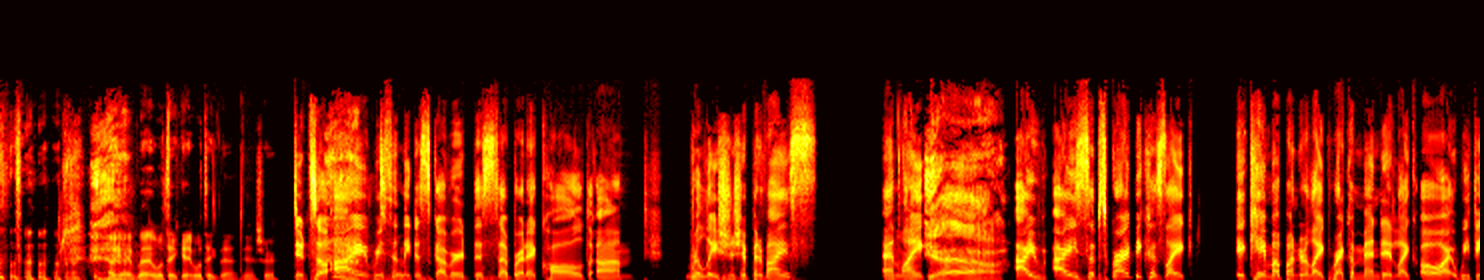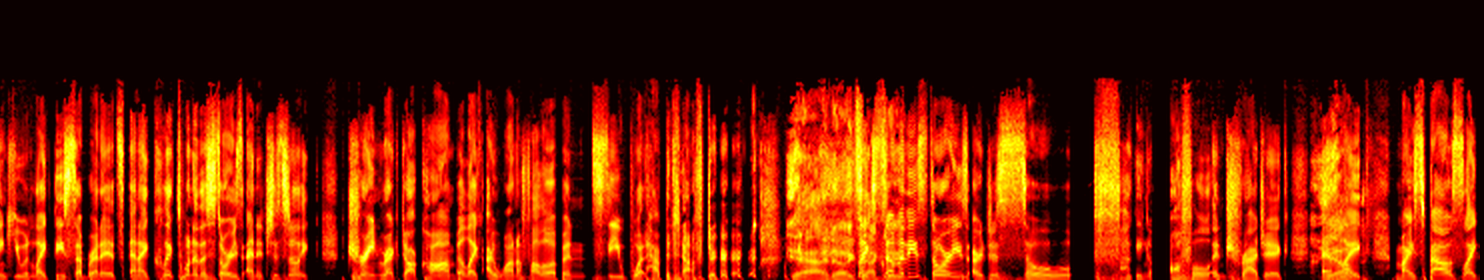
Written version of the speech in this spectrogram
okay, but we'll take it. We'll take that. Yeah, sure. Dude, so I That's recently discovered this subreddit called um, relationship advice. And like Yeah. I I subscribe because like it came up under like recommended, like, oh, I, we think you would like these subreddits. And I clicked one of the stories and it's just like trainwreck.com, but like I want to follow up and see what happened after. Yeah, I know exactly. like some of these stories are just so fucking awful and tragic. And Yeah. like my spouse like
